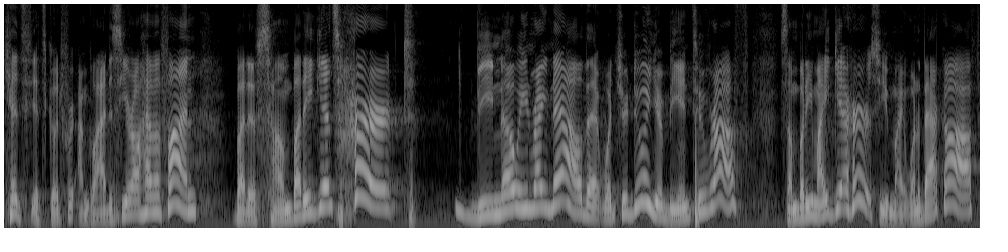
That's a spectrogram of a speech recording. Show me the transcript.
kids, it's good for, I'm glad to see you're all having fun, but if somebody gets hurt, be knowing right now that what you're doing, you're being too rough. Somebody might get hurt, so you might want to back off.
